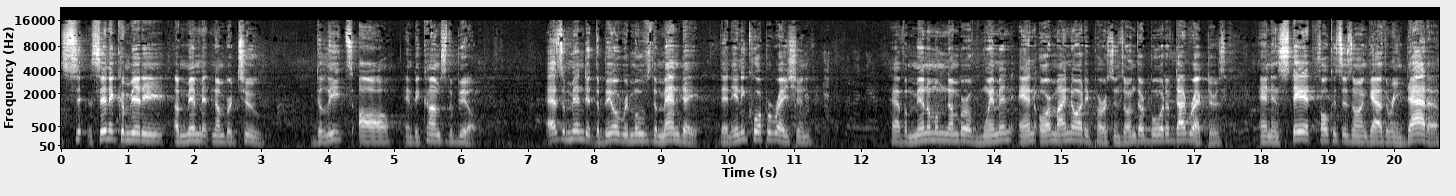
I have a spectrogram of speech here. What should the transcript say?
Senate Committee Amendment Number Two deletes all and becomes the bill. As amended, the bill removes the mandate that any corporation have a minimum number of women and or minority persons on their board of directors and instead focuses on gathering data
